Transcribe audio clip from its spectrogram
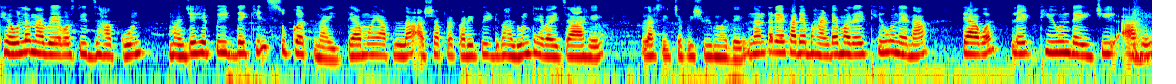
ठेवलं ना व्यवस्थित झाकून म्हणजे हे पीठ देखील सुकत नाही. त्यामुळे आपल्याला अशा प्रकारे पीठ घालून ठेवायचं आहे प्लास्टिकच्या पिशवीमध्ये. नंतर एखाद्या भांड्यामध्ये ठेवून आहे ना त्यावर प्लेट ठेवून द्यायची आहे.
